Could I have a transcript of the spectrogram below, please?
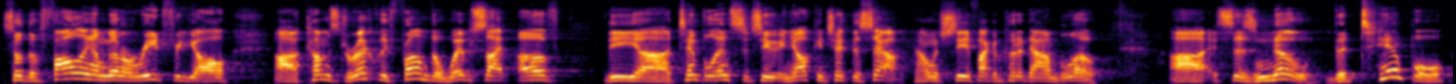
So the following I'm going to read for y'all uh, comes directly from the website of the uh, Temple Institute, and y'all can check this out. I want you to see if I can put it down below. Uh, it says, no, the temple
